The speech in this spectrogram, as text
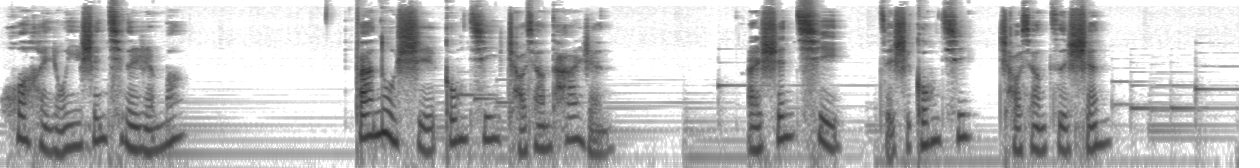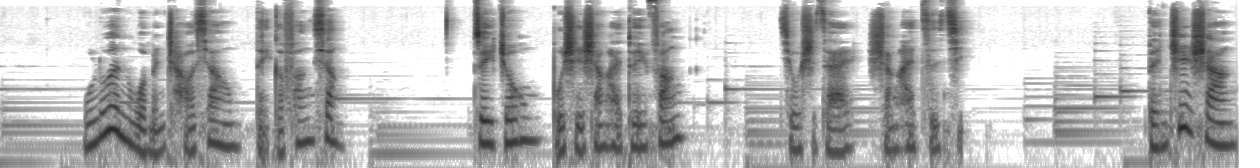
或很容易生气的人吗？发怒是攻击朝向他人，而生气则是攻击朝向自身。无论我们朝向哪个方向。最终不是伤害对方，就是在伤害自己。本质上，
